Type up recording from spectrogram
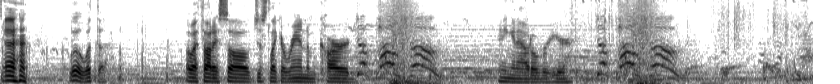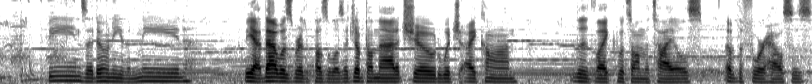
Whoa, what the? Oh, I thought I saw just like a random card Depulso! hanging out over here. Depulso! Beans I don't even need. But yeah, that was where the puzzle was. I jumped on that. It showed which icon, the like what's on the tiles of the four houses.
